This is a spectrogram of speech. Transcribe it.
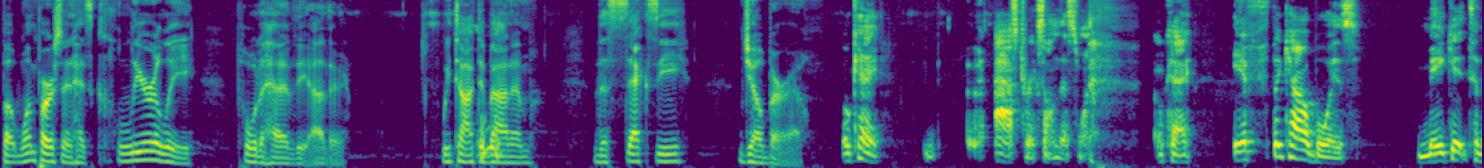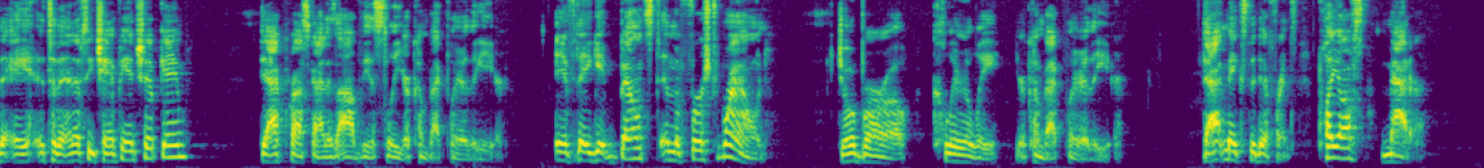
but one person has clearly pulled ahead of the other. We talked Ooh. about him the sexy Joe Burrow. Okay, asterisks on this one. Okay, if the Cowboys make it to the A- to the NFC Championship game, Dak Prescott is obviously your comeback player of the year. If they get bounced in the first round, Joe Burrow clearly your comeback player of the year. That makes the difference. Playoffs matter.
